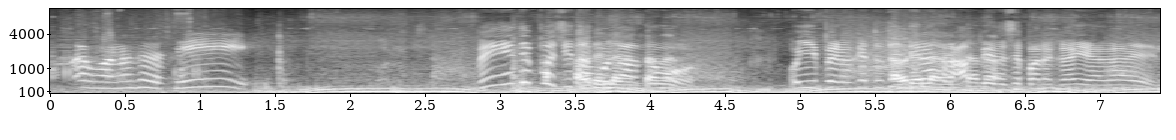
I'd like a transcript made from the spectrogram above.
Ah, Juan, no seas así. Vente pues si estás Abre volando vos. Oye, pero es que tú te Abre tiras rápido ventana. ese paracaídas, haga él.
